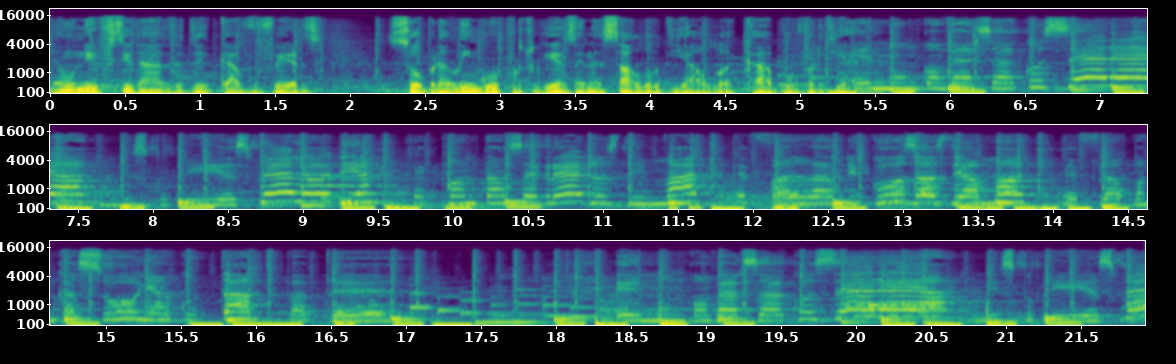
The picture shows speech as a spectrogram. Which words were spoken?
na Universidade de Cabo Verde, sobre a língua portuguesa na sala de aula cabo-verdiana. Christmas.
